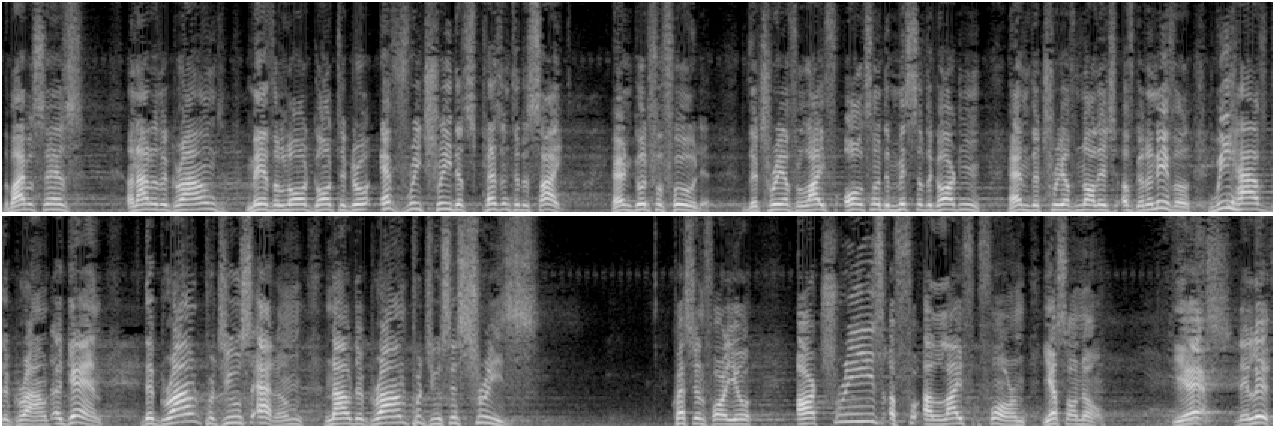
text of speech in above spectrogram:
The Bible says, And out of the ground may the Lord God to grow every tree that's pleasant to the sight and good for food. The tree of life also in the midst of the garden, and the tree of knowledge of good and evil. We have the ground again. The ground produced Adam, now the ground produces trees. Question for you are trees a, a life form? Yes or no? Yes, they live.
